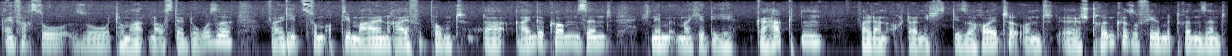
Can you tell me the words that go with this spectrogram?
einfach so, so Tomaten aus der Dose, weil die zum optimalen Reifepunkt da reingekommen sind. Ich nehme immer hier die gehackten, weil dann auch da nicht diese Häute und äh, Strünke so viel mit drin sind.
